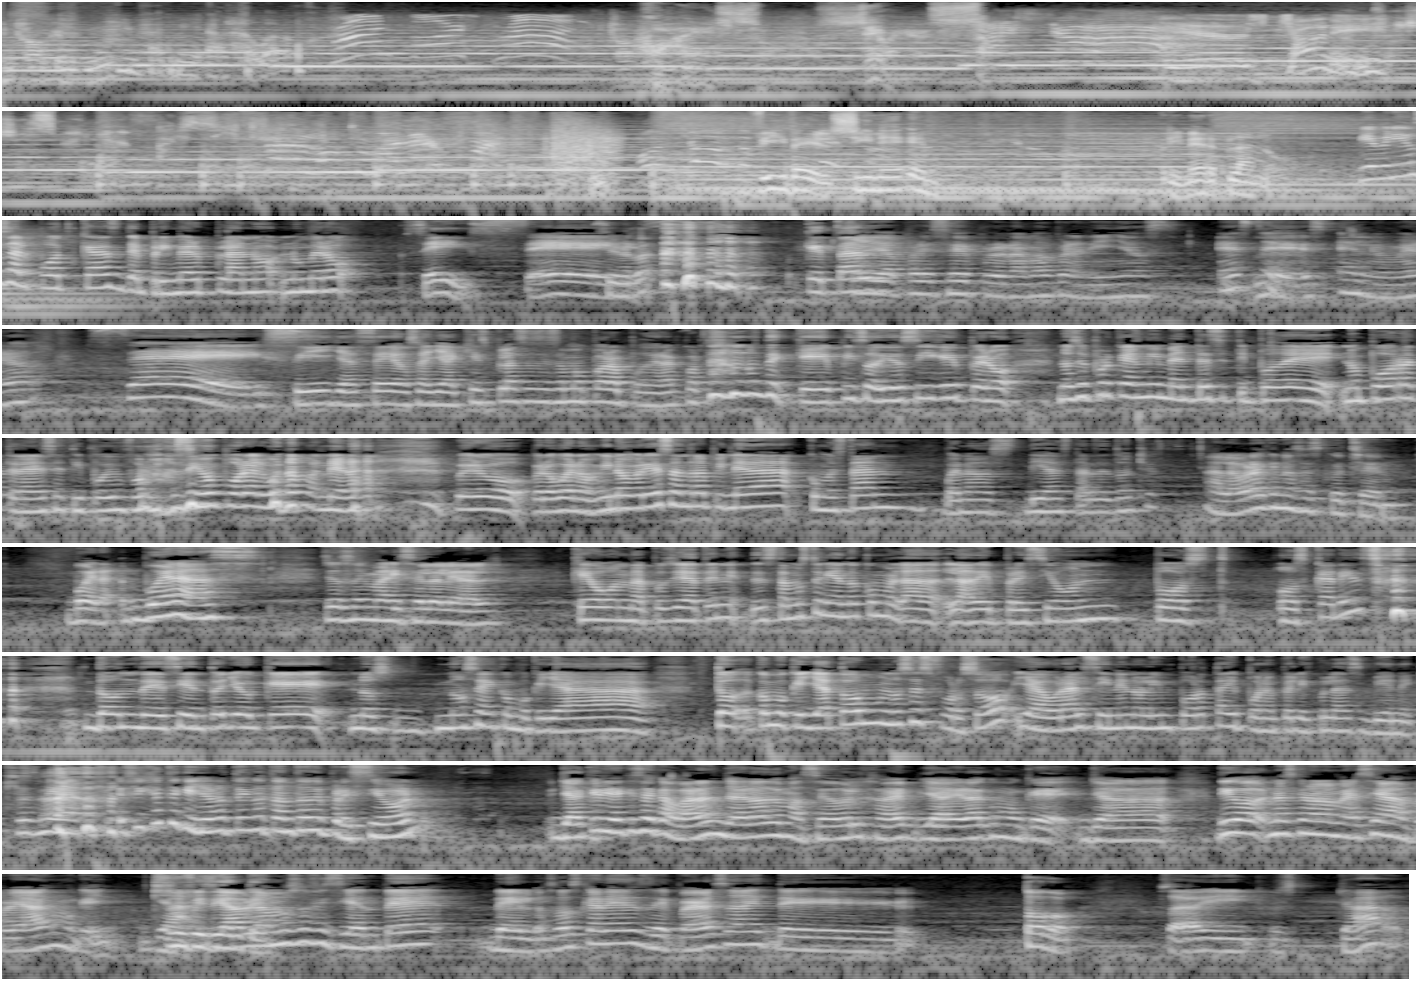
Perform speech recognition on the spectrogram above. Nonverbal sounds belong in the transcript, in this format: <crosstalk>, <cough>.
You talking to me? You had me at hello. Run, Forrest, run! Why so serious? Here's Johnny. Vive el cine en primer plano. Bienvenidos al podcast de primer plano número 6. Seis. ¿Sí, verdad? <laughs> ¿Qué Sí, tal? ya parece programa para niños. Este es el número 6. Sí, ya sé, o sea, ya aquí es Plaza Sésamo para poder acordarnos de qué episodio sigue, pero no sé por qué en mi mente ese tipo de... No puedo retener ese tipo de <laughs> información por alguna manera, pero, pero bueno, mi nombre es Sandra Pineda, ¿cómo están? Buenos días, tardes, noches. A la hora que nos escuchen. Buena- buenas. Yo soy Marisela Leal. ¿Qué onda? Pues ya ten- estamos teniendo como la, la depresión post Óscares, <laughs> donde siento yo que nos, no sé, como que ya, to- como que ya todo el mundo se esforzó y ahora al cine no le importa y pone películas bien X. Pues mira, <laughs> fíjate que yo no tengo tanta depresión. Ya quería que se acabaran, ya era demasiado el hype, ya era como que ya digo, no es que no lo merecieran, pero ya como que ya, Suficiente. ya hablamos suficiente de los Oscars, de Parasite, de todo. O sea, y pues ya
